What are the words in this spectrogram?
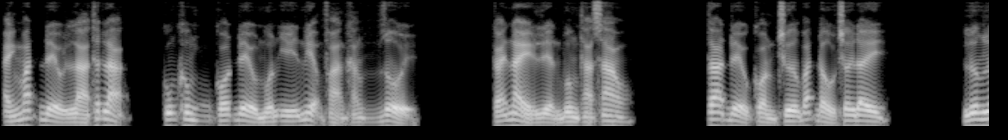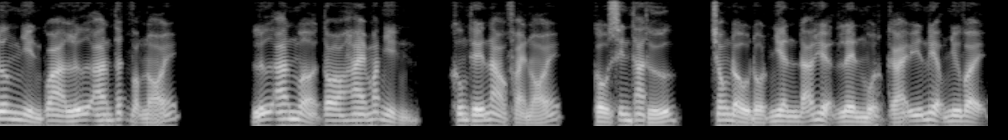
ánh mắt đều là thất lạc, cũng không có đều muốn ý niệm phản kháng rồi. Cái này liền buông tha sao? Ta đều còn chưa bắt đầu chơi đây. Lương lương nhìn qua lữ an thất vọng nói. Lữ an mở to hai mắt nhìn, không thế nào phải nói, cầu xin tha thứ, trong đầu đột nhiên đã hiện lên một cái ý niệm như vậy,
